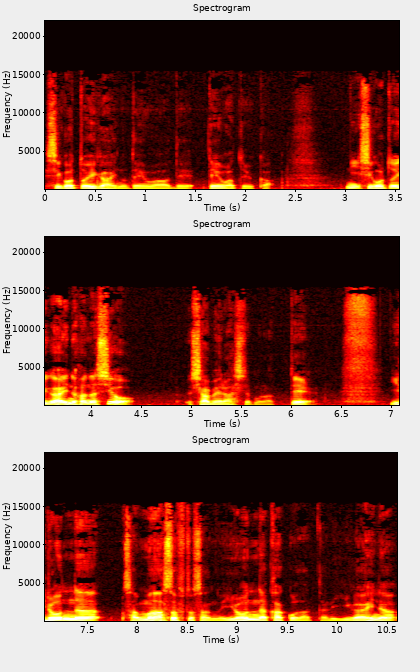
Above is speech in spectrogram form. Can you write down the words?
仕事以外の電話で電話というかに仕事以外の話を喋らせてもらっていろんなサマーソフトさんのいろんな過去だったり意外な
